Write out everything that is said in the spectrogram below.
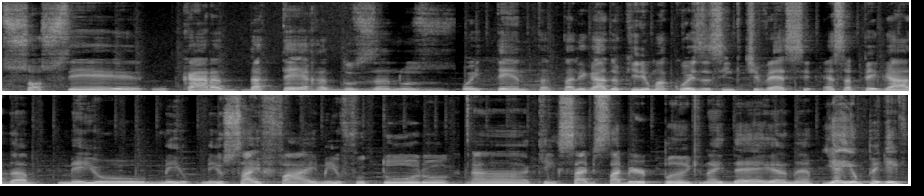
só ser um cara da Terra dos anos 80, tá ligado? Eu queria uma coisa assim que tivesse essa pegada meio meio meio sci-fi, meio futuro, uh, quem sabe cyberpunk na ideia, né? E aí eu peguei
